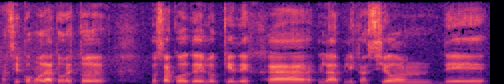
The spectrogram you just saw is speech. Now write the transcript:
así como dato esto lo saco de lo que deja la aplicación de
